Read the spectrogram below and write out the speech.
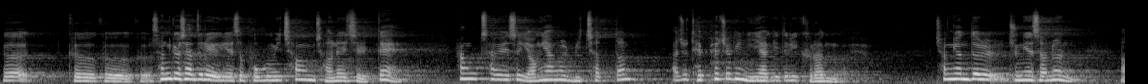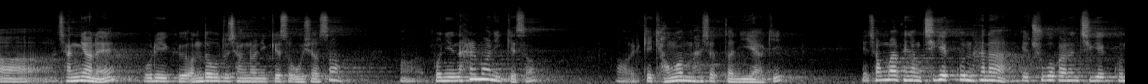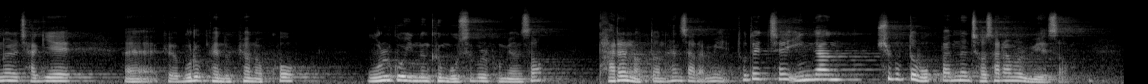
그, 그, 그, 그 선교사들에 의해서 복음이 처음 전해질 때 한국 사회에서 영향을 미쳤던 아주 대표적인 이야기들이 그런 거예요. 청년들 중에서는 어, 작년에 우리 그 언더우드 장로님께서 오셔서 어, 본인 할머니께서 어, 이렇게 경험하셨던 이야기. 정말 그냥 지게꾼 하나, 죽어가는 지게꾼을 자기의 그 무릎에 눕혀놓고 울고 있는 그 모습을 보면서 다른 어떤 한 사람이 도대체 인간 취급도 못 받는 저 사람을 위해서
